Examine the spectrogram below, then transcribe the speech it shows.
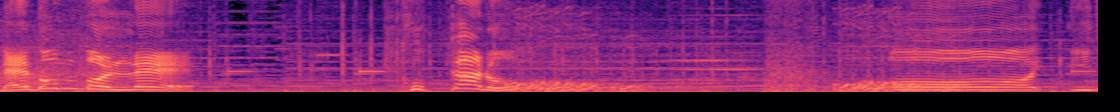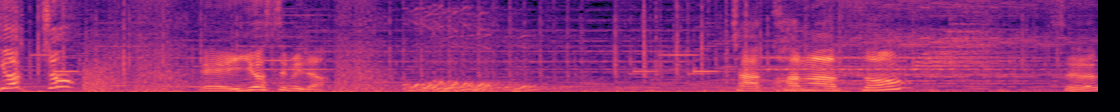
레돈벌레. 독가루? 어 이겼죠? 예 이겼습니다. 자 광합성. 쓱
